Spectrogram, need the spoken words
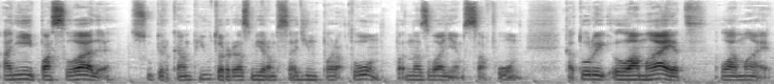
они послали суперкомпьютер размером с один паратон под названием Сафон, который ломает, ломает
